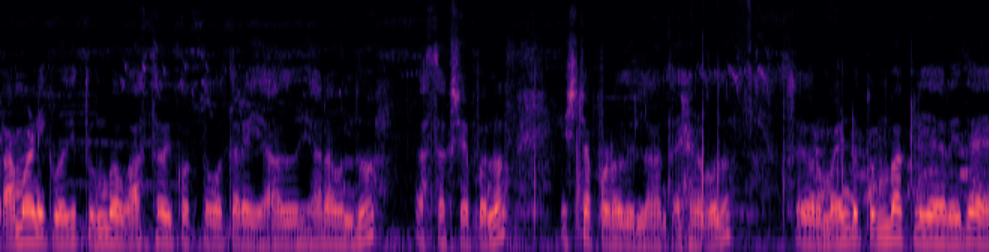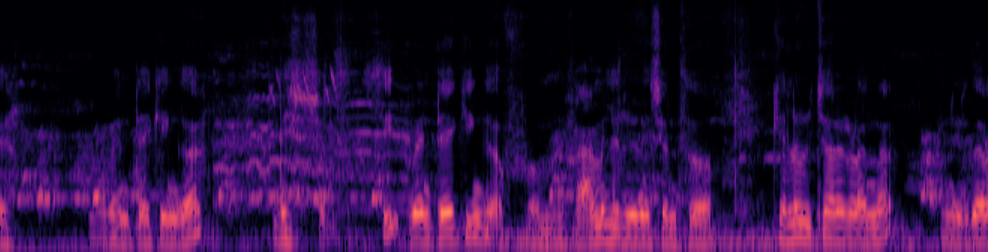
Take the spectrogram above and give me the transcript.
ಪ್ರಾಮಾಣಿಕವಾಗಿ ತುಂಬ ವಾಸ್ತವಿಕವಾಗಿ ತೊಗೋತಾರೆ. ಯಾವುದು, ಯಾರ ಒಂದು ಹಸ್ತಕ್ಷೇಪನೂ ಇಷ್ಟಪಡೋದಿಲ್ಲ ಅಂತ ಹೇಳ್ಬೋದು. ಸೊ ಇವರ ಮೈಂಡು ತುಂಬ ಕ್ಲಿಯರ್ ಇದೆ when taking a decision. See, when taking family relations, ಕೆಲವು ವಿಚಾರಗಳನ್ನು ನಿರ್ಧಾರ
